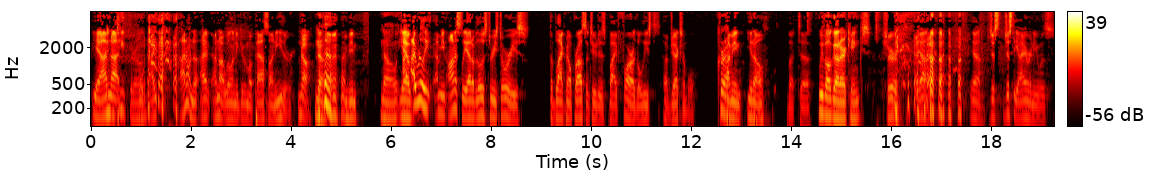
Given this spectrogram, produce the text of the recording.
yeah, I'm not. Dethrone. I, I don't know. I, I'm not willing to give him a pass on either. no. No. I mean, No. Yeah. I, I really, I mean, honestly, out of those three stories, the black male prostitute is by far the least objectionable. correct. I mean, you know, but uh, we've all got our kinks. sure, yeah, yeah. Just, just the irony was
